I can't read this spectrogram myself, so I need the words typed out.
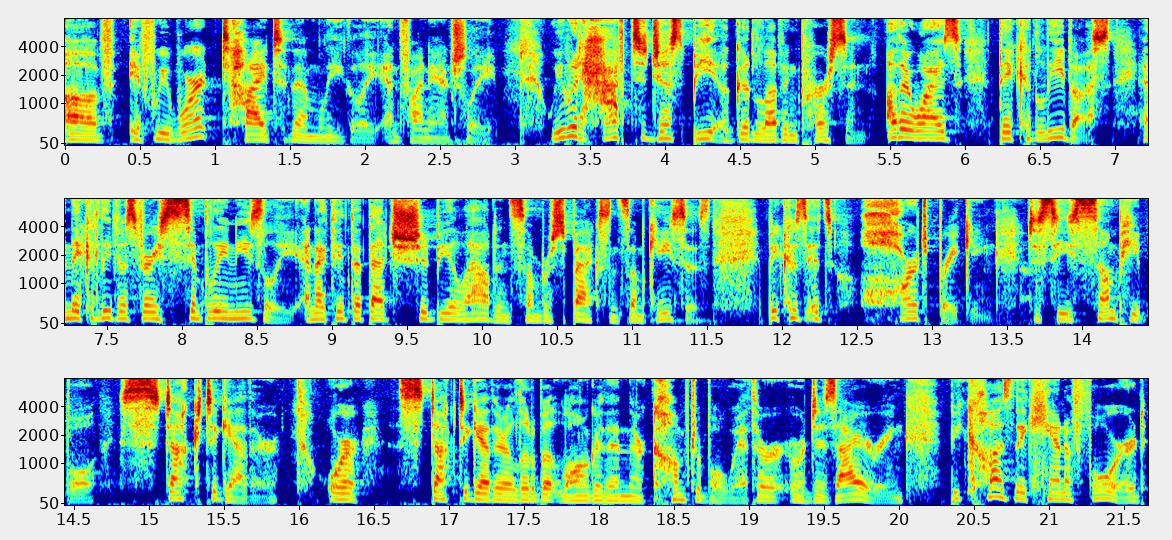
of if we weren't tied to them legally and financially, we would have to just be a good, loving person. Otherwise, they could leave us and they could leave us very simply and easily. And I think that that should be allowed in some respects, in some cases, because it's heartbreaking to see some people stuck together or stuck together a little bit longer than they're comfortable with or, or desiring because they can't afford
